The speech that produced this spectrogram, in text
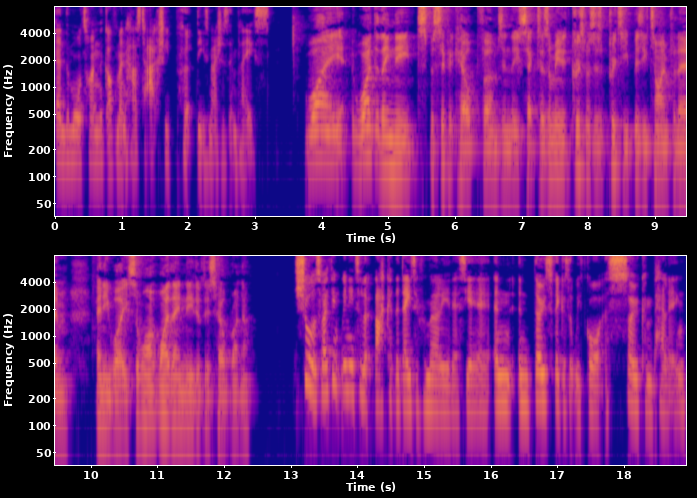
then the more time the government has to actually put these measures in place. Why why do they need specific help firms in these sectors? I mean, Christmas is a pretty busy time for them anyway. So why why they in need of this help right now? Sure. So I think we need to look back at the data from earlier this year, and and those figures that we've got are so compelling.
